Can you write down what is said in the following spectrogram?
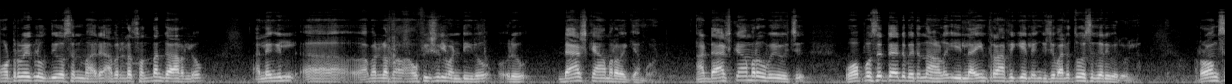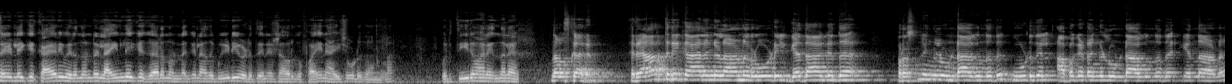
മോട്ടോർ വെഹിക്കിൾ ഉദ്യോഗസ്ഥന്മാർ അവരുടെ സ്വന്തം കാറിലോ അല്ലെങ്കിൽ അവരുടെ ഒഫീഷ്യൽ വണ്ടിയിലോ ഒരു ഡാഷ് ക്യാമറ വയ്ക്കാൻ പോകണം ആ ഡാഷ് ക്യാമറ ഉപയോഗിച്ച് ഓപ്പോസിറ്റായിട്ട് വരുന്ന ആൾ ഈ ലൈൻ ട്രാഫിക് ലംഘിച്ച് വലത്തുവശം കയറി വരുമല്ലോ. റോങ് സൈഡിലേക്ക് കയറി വരുന്നുണ്ട് ലൈനിലേക്ക് കയറുന്നുണ്ടെങ്കിൽ അത് വീഡിയോ എടുത്തതിന് ശേഷം അവർക്ക് ഫൈൻ അയച്ചു കൊടുക്കാനുള്ള ഒരു തീരുമാനം ഇന്നലെ നമസ്കാരം. രാത്രി കാലങ്ങളാണ് റോഡിൽ ഗതാഗത പ്രശ്നങ്ങൾ ഉണ്ടാകുന്നത് കൂടുതൽ അപകടങ്ങൾ ഉണ്ടാകുന്നത് എന്നാണ്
